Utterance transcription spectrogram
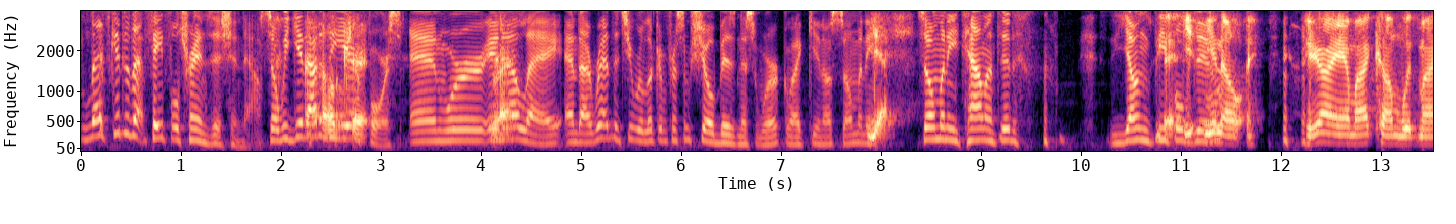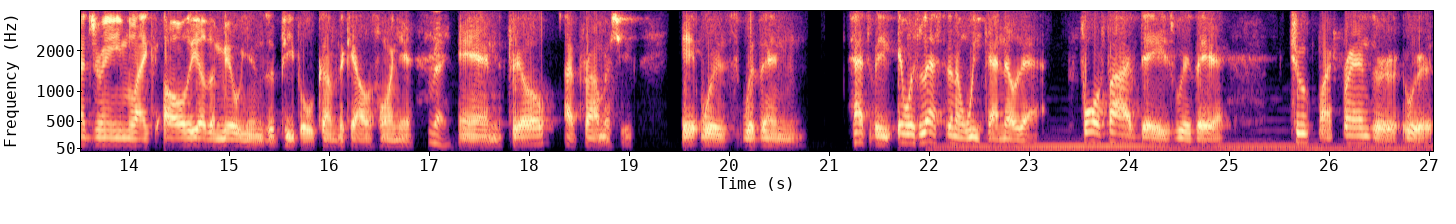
Let's get to that fateful transition now. So we get out of the Air Force and we're in Right. LA and I read that you were looking for some show business work like, you know, so many Yes. so many talented young eh, people Y- do. You know, here I am. I come with my dream, like all the other millions of people who come to California. Right. And Phil, I promise you, it was within had to be. It was less than a week. I know that. Four or five days we're there. Two of my friends are were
